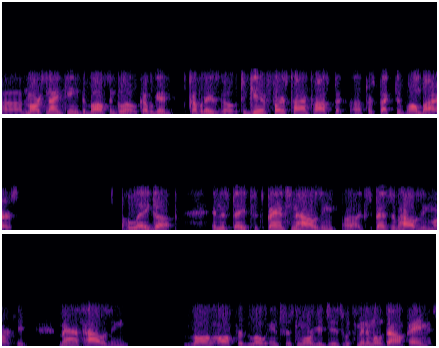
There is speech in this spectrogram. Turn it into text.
Uh, March 19th, the Boston Globe, a couple, couple days ago, to give first-time prospect, uh, prospective homebuyers a leg up in the state's expansion housing, uh, expensive housing market. Mass housing long offered low-interest mortgages with minimal down payments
